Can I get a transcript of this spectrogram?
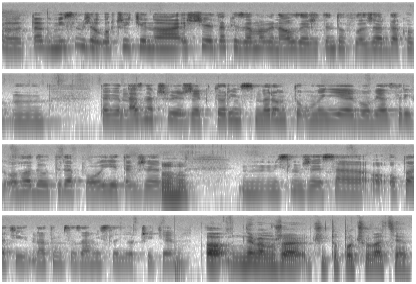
E, tak myslím, že určite. No a ešte je také zaujímavé naozaj, že tento fležard ako mm, tak naznačuje, že ktorým smerom to umenie vo viacerých ohľadov teda pôjde, takže uh-huh. myslím, že sa oplatí nad tým sa zamyslieť určite. O, neviem, že či to počúvate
